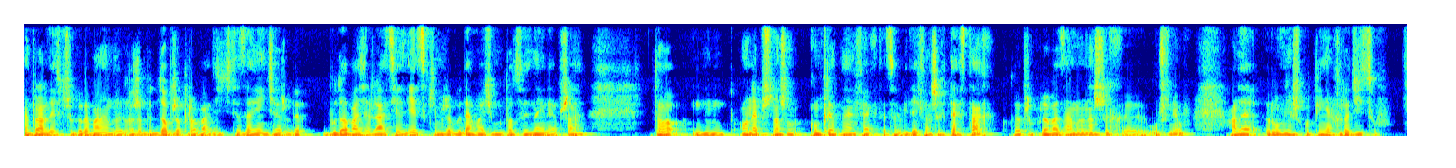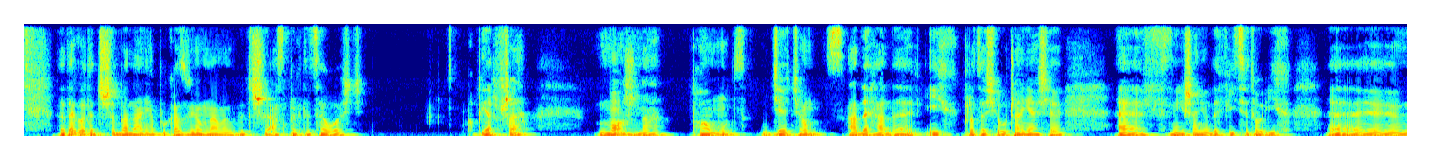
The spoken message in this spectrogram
naprawdę jest przygotowany do tego, żeby dobrze prowadzić te zajęcia, żeby budować relacje z dzieckiem, żeby dawać mu to, co jest najlepsze, to mm, one przynoszą konkretne efekty, co widać w naszych testach, które przeprowadzamy naszych y, uczniów, ale również w opiniach rodziców. Dlatego te trzy badania pokazują nam jakby trzy aspekty całości. Po pierwsze, można pomóc dzieciom z ADHD w ich procesie uczenia się, w zmniejszeniu deficytu ich, e,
